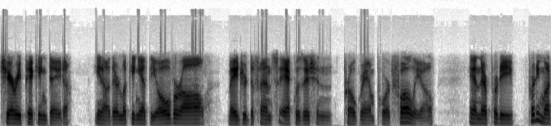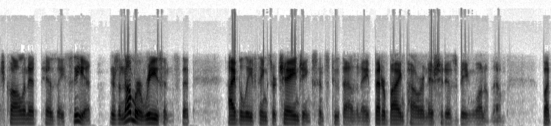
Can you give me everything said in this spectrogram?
cherry picking data. You know, they're looking at the overall major defense acquisition program portfolio, and they're pretty pretty much calling it as they see it. There's a number of reasons that I believe things are changing since 2008. Better buying power initiatives being one of them, but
